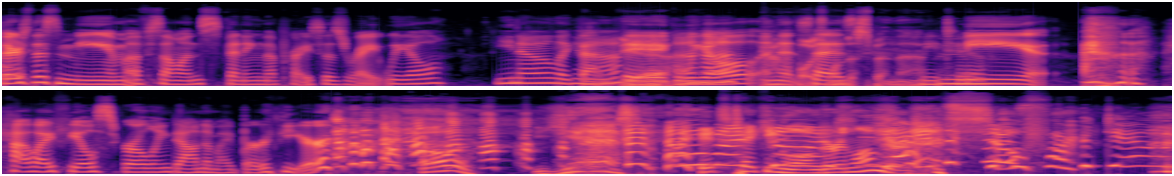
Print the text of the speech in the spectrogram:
There's this meme of someone spinning the Prices Right wheel. You know, like Yeah. that big Yeah. wheel, Uh-huh. and I've it to says spin that. Me too. me how I feel scrolling down to my birth year. Oh, yes. Oh it's taking longer and longer. It's so far down,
